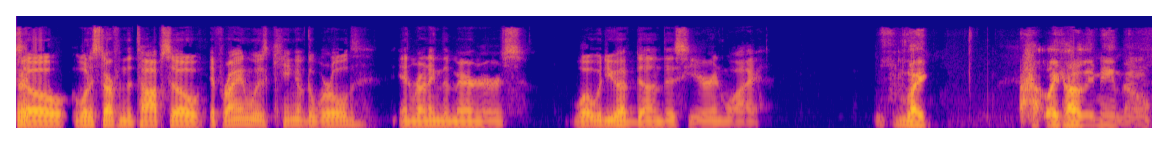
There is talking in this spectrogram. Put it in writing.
Okay. So we'll just start from the top. So if Ryan was king of the world in running the Mariners, what would you have done this year and why? Like, how, like how do they mean though?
